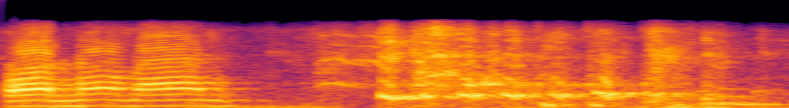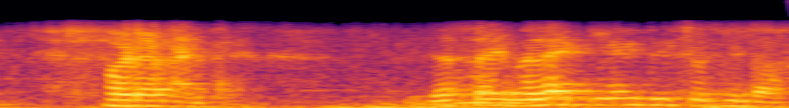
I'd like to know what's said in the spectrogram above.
Oh no, man. What happened? Just like when I cleaned this stupid dog.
